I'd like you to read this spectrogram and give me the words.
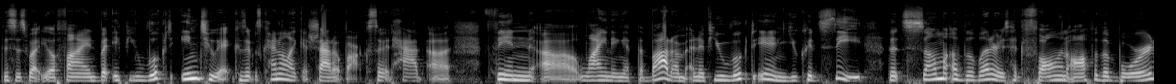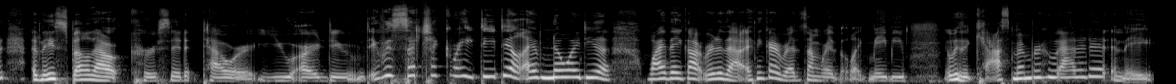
This is what you'll find. But if if you looked into it, because it was kind of like a shadow box, so it had a thin uh, lining at the bottom, and if you looked in, you could see that some of the letters had fallen off of the board and they spelled out Cursed Tower, you are doomed. It was such a great detail. I have no idea why they got rid of that. I think I read somewhere that like maybe it was a cast member who added it and they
